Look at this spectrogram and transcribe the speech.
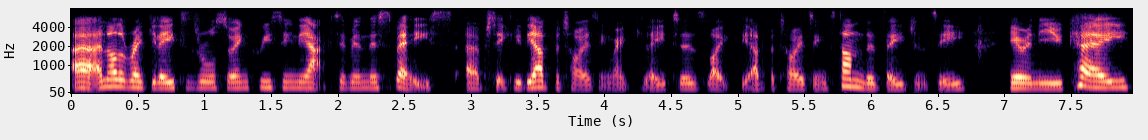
Uh, and other regulators are also increasingly active in this space, uh, particularly the advertising regulators like the Advertising Standards Agency here in the UK,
